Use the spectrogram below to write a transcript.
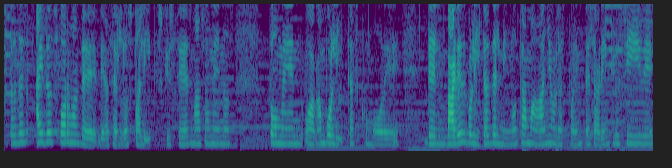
Entonces hay dos formas de, hacer los palitos, que ustedes más o menos tomen o hagan bolitas como de, varias bolitas del mismo tamaño, las pueden pesar inclusive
